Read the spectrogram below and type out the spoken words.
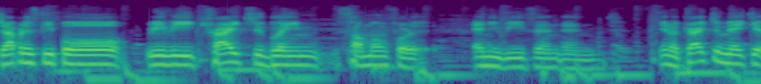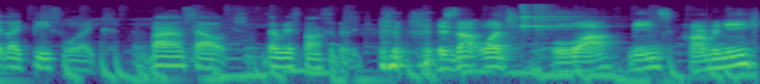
Japanese people really try to blame someone for any reason and you know try to make it like peaceful, like balance out the responsibility. is that what wa means? Harmony.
